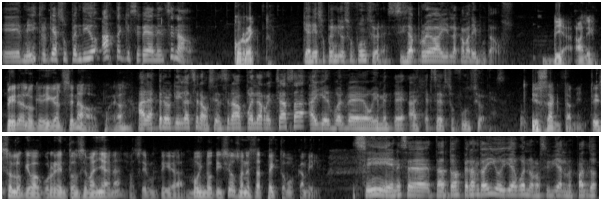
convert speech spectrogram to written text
eh, el ministro queda suspendido hasta que se vea en el Senado. Correcto. Quedaría suspendido sus funciones, si se aprueba ahí en la Cámara de Diputados. Bien, a la espera de lo que diga el Senado, pues. ¿ah? A la espera de lo que diga el Senado. Si el Senado después le rechaza, ahí él vuelve obviamente a ejercer sus funciones. Exactamente, eso es lo que va a ocurrir entonces mañana. Va a ser un día muy noticioso en ese aspecto, Camilo. Sí, en ese, están todos esperando ahí. Hoy día, bueno, recibía el respaldo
